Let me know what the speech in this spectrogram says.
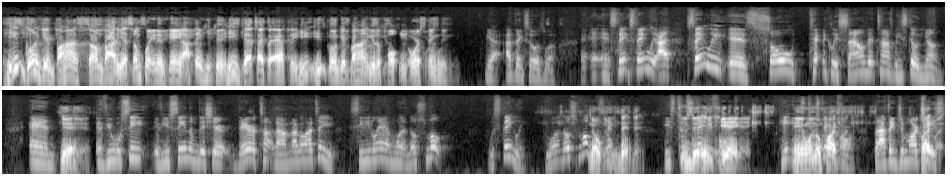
he's going to get behind somebody at some point in his game. I think he can. He's that type of athlete. He, he's going to get behind either Fulton or Stingley. Yeah, I think so as well. And, and and Sting, Stingley, I Stingley is so technically sound at times, but he's still young. And Yeah. if you will see, if you've seen them this year, there are times. Now I'm not gonna lie to you. CeeDee Lamb wanted no smoke with Stingley. He wanted no smoke Nope. with Stingley. He's too He sticky for him. ain't. He, He ain't want no part. But I think Ja'Marr But- Chase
